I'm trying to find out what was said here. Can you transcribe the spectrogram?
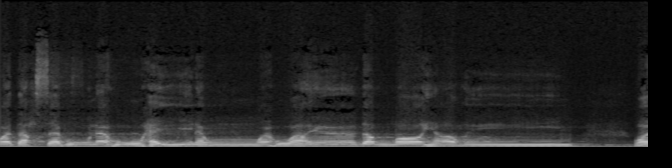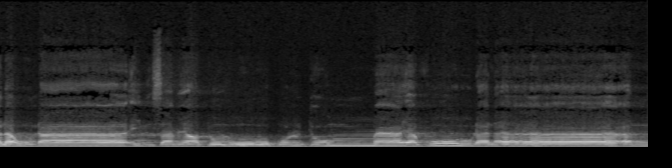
وتحسبونه هينا وهو عند الله عظيم. ولولا إذ سمعتموه قلتم ما يكون لنا أن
